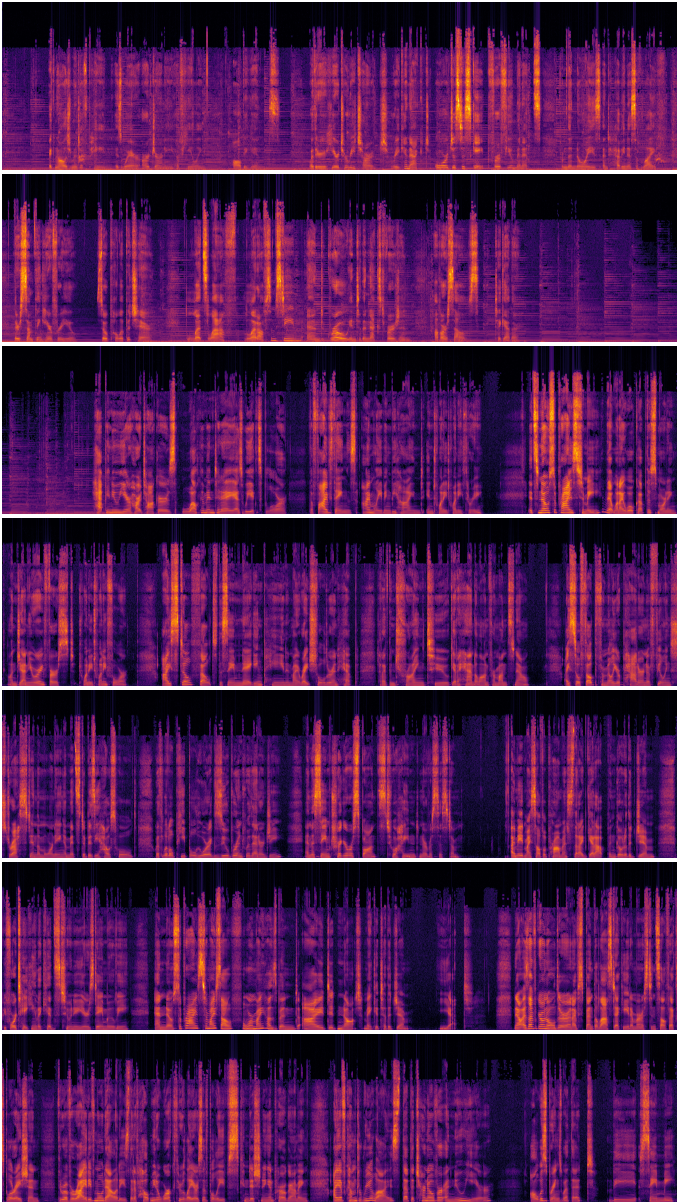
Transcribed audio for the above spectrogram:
Acknowledgement of pain is where our journey of healing all begins. Whether you're here to recharge, reconnect, or just escape for a few minutes from the noise and heaviness of life, there's something here for you. So pull up a chair, let's laugh, let off some steam, and grow into the next version of ourselves together. Happy New Year, Heart Talkers. Welcome in today as we explore the five things I'm leaving behind in 2023. It's no surprise to me that when I woke up this morning on January 1st, 2024, I still felt the same nagging pain in my right shoulder and hip that I've been trying to get a handle on for months now. I still felt the familiar pattern of feeling stressed in the morning amidst a busy household with little people who are exuberant with energy and the same trigger response to a heightened nervous system. I made myself a promise that I'd get up and go to the gym before taking the kids to a New Year's Day movie. And no surprise to myself or my husband, I did not make it to the gym yet. Now, as I've grown older and I've spent the last decade immersed in self exploration through a variety of modalities that have helped me to work through layers of beliefs, conditioning, and programming, I have come to realize that the turnover a new year always brings with it the same me.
